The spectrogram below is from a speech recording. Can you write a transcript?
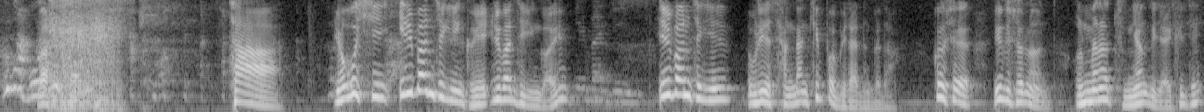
자, 이것이 일반적인 거예요. 일반적인 거예요. 일반적인 일반적인 우리 상당 기법이라는 거다. 그래서 여기서는 얼마나 중요한 거냐, 그지?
